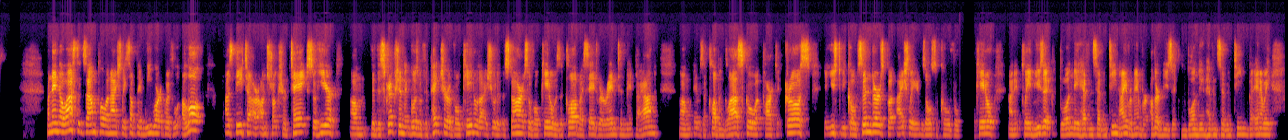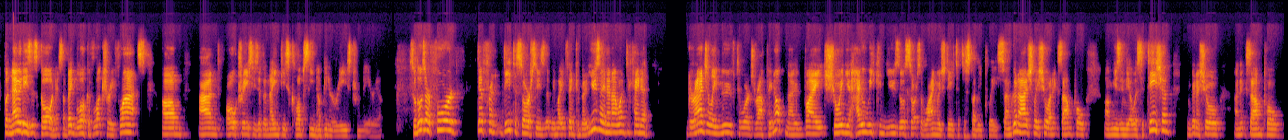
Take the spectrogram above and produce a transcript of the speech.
And then the last example, and actually something we work with a lot as data are unstructured text. So here, um, the description that goes with the picture of Volcano that I showed at the start. So Volcano was a club, I said, where Renton met Diane. Um, it was a club in Glasgow at Partick Cross. It used to be called Cinders, but actually it was also called Volcano, and it played music, Blondie, Heaven 17. I remember other music than Blondie and Heaven 17, but anyway, but nowadays it's gone. It's a big block of luxury flats. Um, and all traces of the 90s club scene have been erased from the area. So those are four different data sources that we might think about using. And I want to kind of gradually move towards wrapping up now by showing you how we can use those sorts of language data to study place. So I'm going to actually show an example um, using the elicitation. I'm going to show an example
